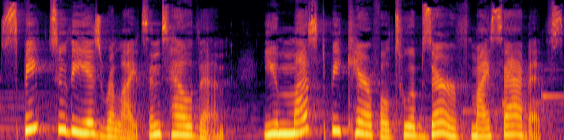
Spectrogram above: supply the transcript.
Speak to the Israelites and tell them, You must be careful to observe my Sabbaths,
